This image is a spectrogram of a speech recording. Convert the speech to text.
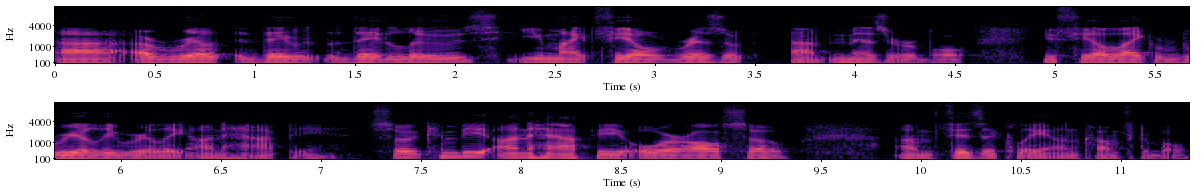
uh, a real they they lose, you might feel uh, miserable. You feel like really really unhappy. So it can be unhappy or also um, physically uncomfortable.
